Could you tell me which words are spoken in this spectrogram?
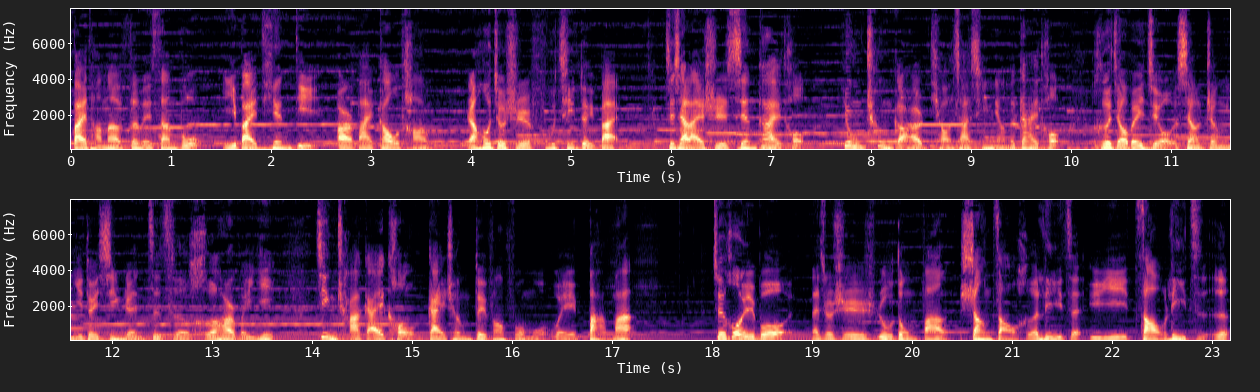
拜堂呢分为三步：一拜天地，二拜高堂，然后就是夫妻对拜。接下来是掀盖头。用秤杆儿挑下新娘的盖头，喝交杯酒，象征一对新人自此合二为一。敬茶改口，改称对方父母为爸妈。最后一步，那就是入洞房，上枣和栗子，寓意早立子。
